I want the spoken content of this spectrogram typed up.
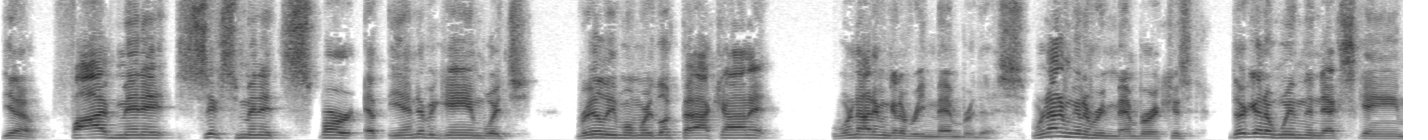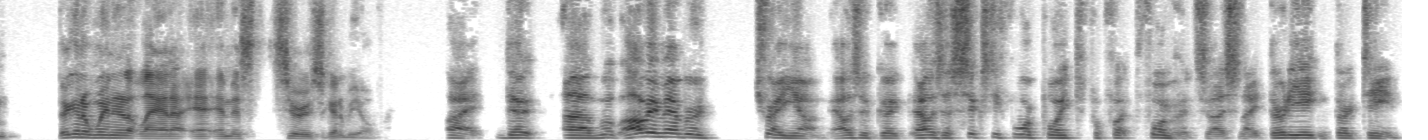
you know five minute, six minute spurt at the end of a game, which really, when we look back on it, we're not even going to remember this. We're not even going to remember it because they're going to win the next game. They're going to win in Atlanta, and, and this series is going to be over. All right. Uh, I'll remember Trae Young. That was a great. That was a sixty-four point performance last night, thirty-eight and thirteen.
